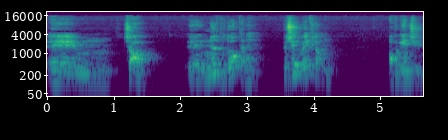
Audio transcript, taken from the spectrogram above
Øhm, så øh, nyd produkterne, besøg webshoppen og på gensyn.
